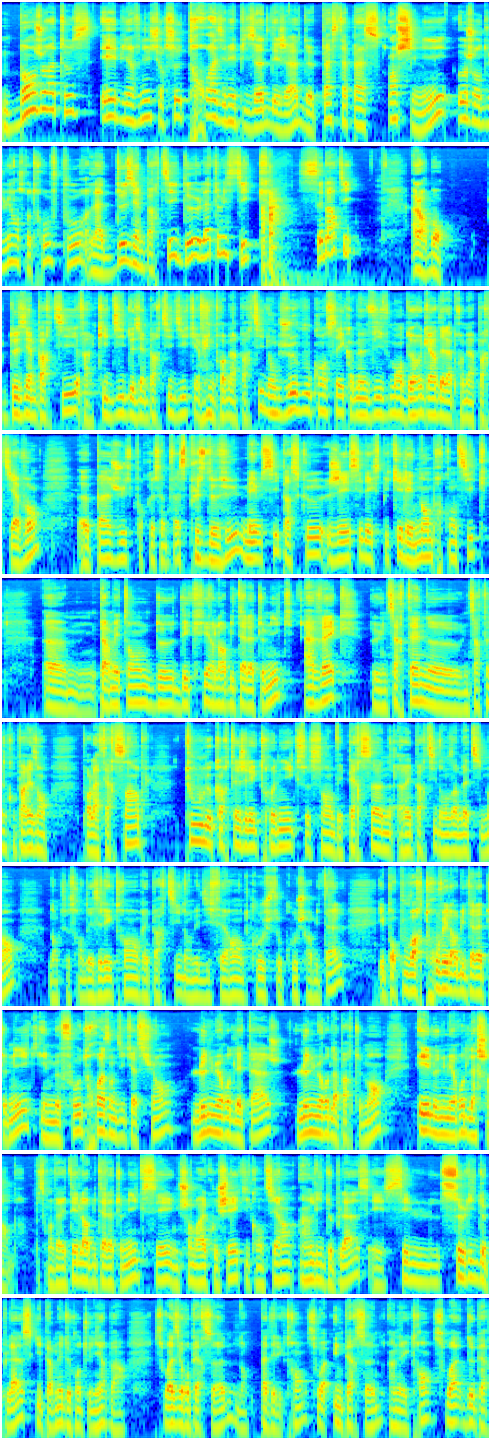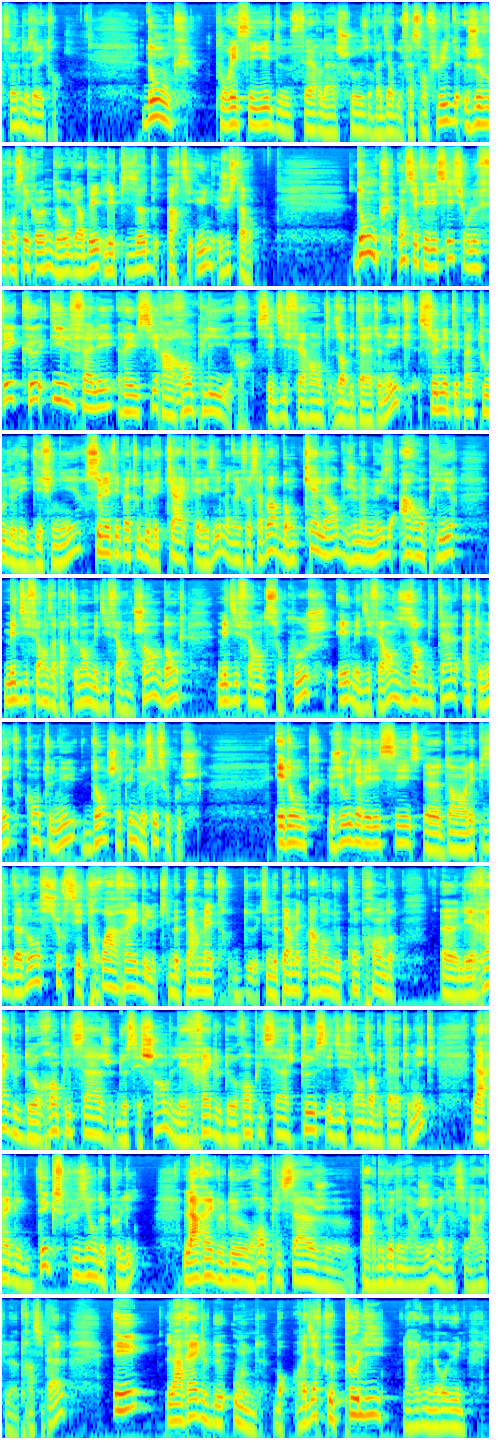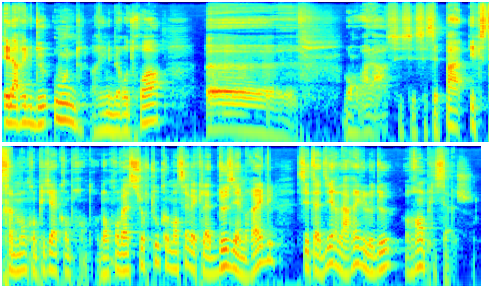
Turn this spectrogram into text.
Bonjour à tous et bienvenue sur ce troisième épisode déjà de Pasta Passe en chimie. Aujourd'hui on se retrouve pour la deuxième partie de l'atomistique. C'est parti Alors bon, deuxième partie, enfin qui dit deuxième partie dit qu'il y avait une première partie, donc je vous conseille quand même vivement de regarder la première partie avant, euh, pas juste pour que ça me fasse plus de vues, mais aussi parce que j'ai essayé d'expliquer les nombres quantiques euh, permettant de décrire l'orbital atomique avec une certaine, euh, une certaine comparaison. Pour la faire simple, tout le cortège électronique, ce sont des personnes réparties dans un bâtiment, donc ce sont des électrons répartis dans les différentes couches, sous-couches orbitales. Et pour pouvoir trouver l'orbital atomique, il me faut trois indications, le numéro de l'étage, le numéro de l'appartement et le numéro de la chambre. Parce qu'en vérité, l'orbital atomique, c'est une chambre à coucher qui contient un lit de place, et c'est ce lit de place qui permet de contenir ben, soit zéro personne, donc pas d'électrons, soit une personne, un électron, soit deux personnes, deux électrons. Donc, pour essayer de faire la chose, on va dire, de façon fluide, je vous conseille quand même de regarder l'épisode partie 1 juste avant. Donc, on s'était laissé sur le fait qu'il fallait réussir à remplir ces différentes orbitales atomiques. Ce n'était pas tout de les définir, ce n'était pas tout de les caractériser. Maintenant, il faut savoir dans quel ordre je m'amuse à remplir mes différents appartements, mes différentes chambres, donc mes différentes sous-couches et mes différentes orbitales atomiques contenues dans chacune de ces sous-couches. Et donc, je vous avais laissé euh, dans l'épisode d'avant sur ces trois règles qui me permettent de, qui me permettent, pardon, de comprendre euh, les règles de remplissage de ces chambres, les règles de remplissage de ces différentes orbitales atomiques, la règle d'exclusion de Pauli, la règle de remplissage euh, par niveau d'énergie, on va dire c'est la règle principale, et la règle de Hund. Bon, on va dire que Pauli, la règle numéro 1, et la règle de Hund, règle numéro 3, euh, Bon voilà, c'est pas extrêmement compliqué à comprendre. Donc on va surtout commencer avec la deuxième règle, c'est-à-dire la règle de remplissage.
